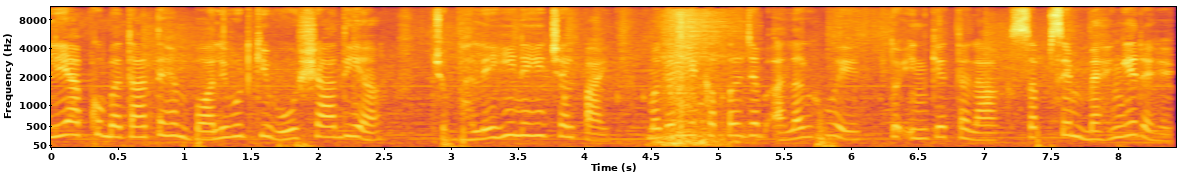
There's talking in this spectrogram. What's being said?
चलिए आपको बताते हैं बॉलीवुड की वो शादियाँ जो भले ही नहीं चल पाई, मगर ये कपल जब अलग हुए तो इनके तलाक सबसे महँगे रहे।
